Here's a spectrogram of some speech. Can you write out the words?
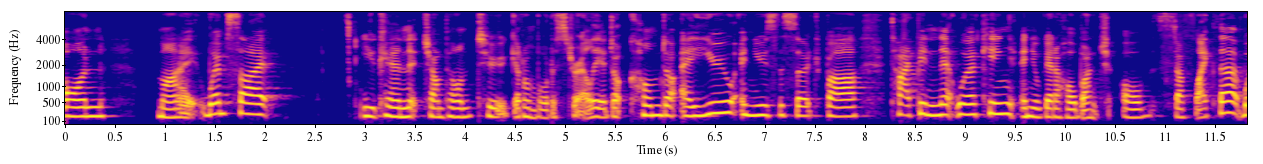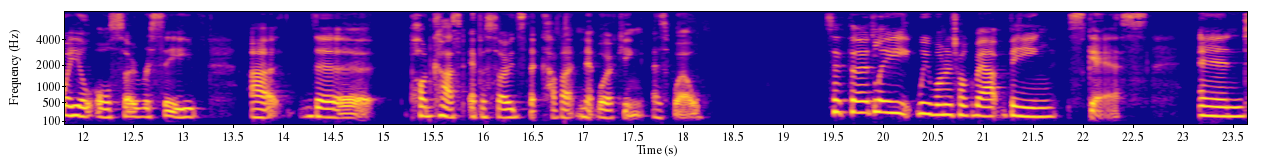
on my website. You can jump on to getonboardaustralia.com.au and use the search bar, type in networking, and you'll get a whole bunch of stuff like that, where you'll also receive uh, the podcast episodes that cover networking as well. So, thirdly, we want to talk about being scarce. And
